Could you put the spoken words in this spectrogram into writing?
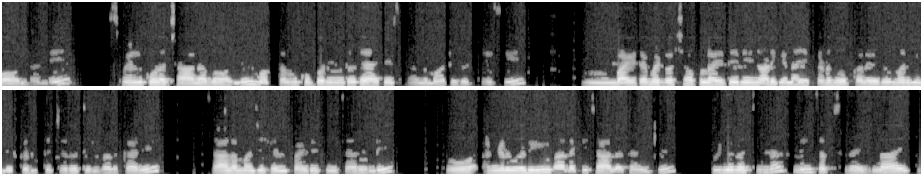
బాగుందండి. స్మెల్ కూడా చాలా బాగుంది. మొత్తం కొబ్బరి నూనెతో తయారు చేసిన అన్నమాట ఇది వచ్చేసి. బయట మెడికల్ షాపులో అయితే నేను అడిగినా ఎక్కడ దొరకలేదు. మరి వీళ్ళు ఎక్కడికి తెచ్చారో తెలియదు కానీ చాలా మంచి హెల్ప్ అయితే చేశారండి. సో అంగన్వాడీ వాళ్ళకి చాలా థ్యాంక్ యూ వీడియో నచ్చిందా? Please subscribe like.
